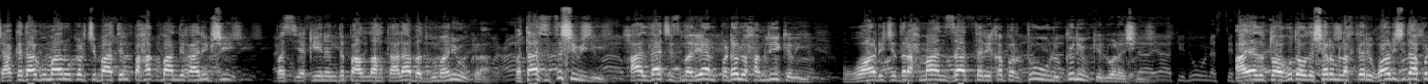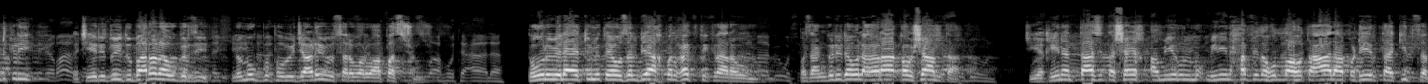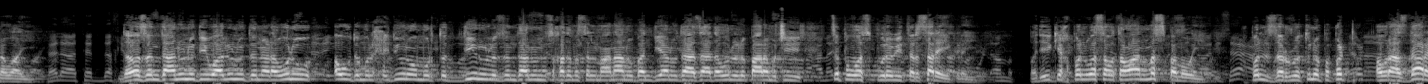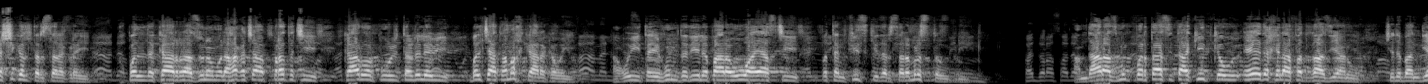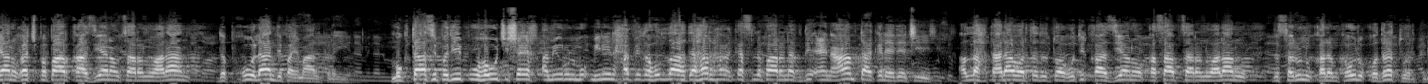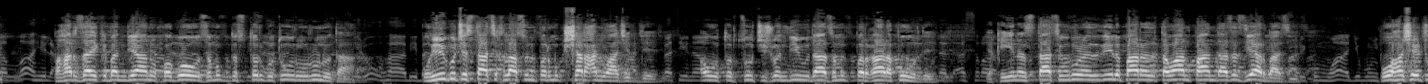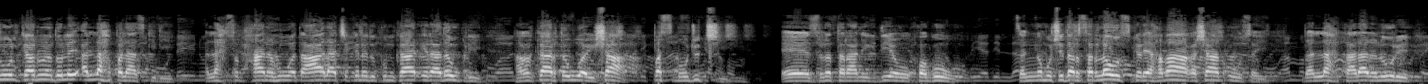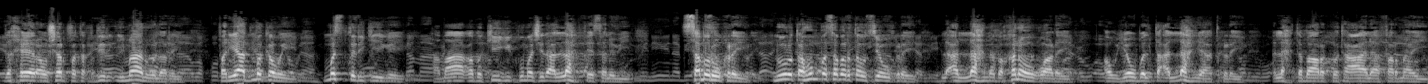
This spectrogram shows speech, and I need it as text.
چا که دا ګمان وکړ چې باطل په حق باندې غالب شي پس یقینا د په الله تعالی بدګماني وکړه په تاسو څه شوی دی حال دا چې زمریان په ډلو حمله کوي غواړي چې د رحمان ذات طریقه پر ټولو کلیو کې لوړ شي آیا د طاغوت او د شرم لخرې غواړي چې دا پټ کړي کچېری دوی دوباره راوګرځي نو موږ په ویجاړیو سره ور واپس شو ټولو ولایتونو ته یو ځل بیا خپل غږ تکراروم، په ځانګړي ډول عراق او شام ته، چې یقینا تاسې ته شیخ امیر المؤمنین حفظه الله تعالی په ډیر تاکید سره وایي د زندانونو دیوالونو د نړولو او د ملحدینو او مرتدینو له زندانونو څخه د مسلمانانو بندیانو د آزادولو لپاره مو چې څه په وس پوروي تر سره یې کړئ په دې کې خپل وس او توان مه سپموئ، خپل ضرورتونه په پټ او رازداره شکل ترسره کړئ، خپل د کار رازونه مو له هغه چا پرته چې کار ورپورې تړلی وي، بل چا ته مه ښکاره کوئ، هغوی ته یې هم د دې لپاره ووایاست چې په تنفیذ کې درسره مرسته وکړي. همداراز موږ پر تاسې تاکید کوو، ای د خلافت غازیانو، چې د بندیانو غچ په پار قاضیان او څارنوالان د پښو لاندې پایمال کړئ. موږ تاسې په دې پوهوو چې شیخ امیرالمؤمنین حفظه الله د هر هغه کس لپاره نقدي انعام ټاکلی دی چې الله تعالی ورته د طاغوتی قاضیانو او قصاب څارنوالانو د سرونو قلم کولو قدرت ورکړي په هر ځای کې بندیانو خوګو زموږ د سترګو تور ورونو ته پوهیږو چې ستاسو خلاصون پر موږ شرعا واجب دی او ترڅو چې ژوندۍ یو دا زموږ پر غاړه پور دی یقینا ستاسو ورونه د دې لپاره د توان په اندازه زیار باسي په هشه ټول کارونه د لوی الله په لاس کې دي الله سبحانه و تعالی چې کله د کوم کار اراده وکړي هغه کار ته وایي شا پس موجود شي اې زړه ته رانږدېو خوږو! څنګه مو چې درسرلوظ کړې هماغه شان اوسئ، د الله تعالی له لوري د خیر او شر په تقدیر ایمان ولرئ، فریاد مه کوئ، مه ستړي کېږئ، هماغه به کېږي کومه چې د الله فیصله وي، صبر وکړئ، نورو ته هم په صبر توصیه وکړئ، له الله نه بخښنه وغواړئ او یو بل ته الله یاد کړئ، الله تبارک وتعالی فرمایي.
